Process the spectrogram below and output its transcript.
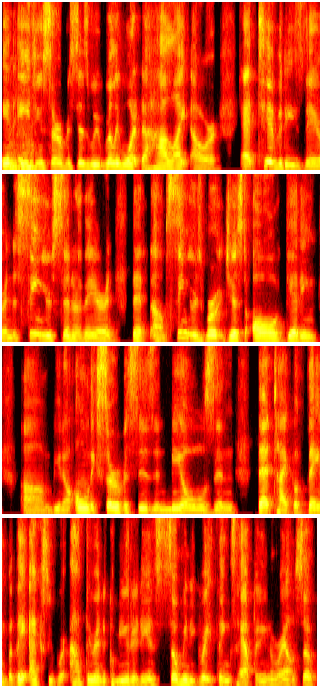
in mm-hmm. aging services. We really wanted to highlight our activities there and the senior center there, and that um, seniors weren't just all getting, um, you know, only services and meals and that type of thing, but they actually were out there in the community and so many great things happening around. So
